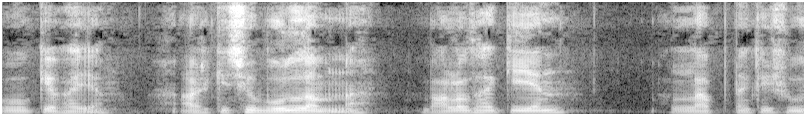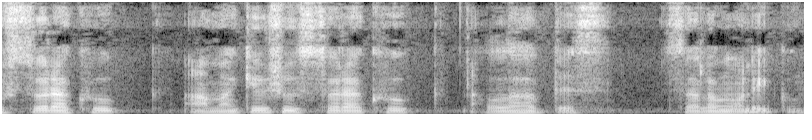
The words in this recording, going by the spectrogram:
ওকে ভাইয়া, আর কিছু বললাম না। ভালো থাকিয়েন আল্লাহ আপনাকে সুস্থ রাখুক, আমাকেও সুস্থ রাখুক। আল্লাহ হাফেজ। সালাম আলাইকুম।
